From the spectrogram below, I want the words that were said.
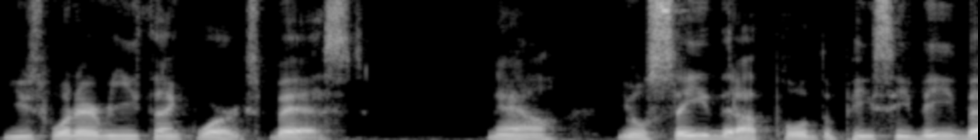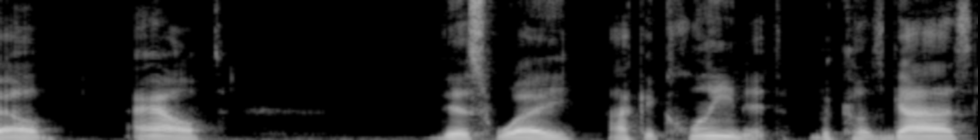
use whatever you think works best. Now, you'll see that I pulled the PCV valve out. This way I could clean it because guys,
